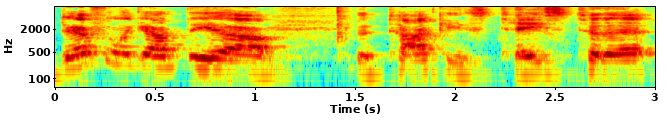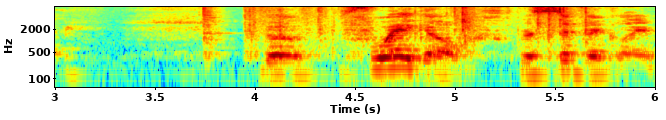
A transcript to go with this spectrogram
Definitely got the uh, the Takis taste to that. The Fuego specifically.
